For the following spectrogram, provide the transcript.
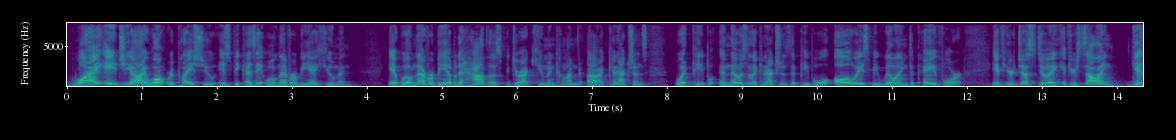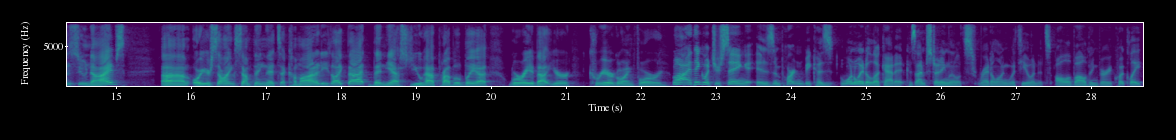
why AGI won't replace you is because it will never be a human. It will never be able to have those direct human con- uh, connections. What people and those are the connections that people will always be willing to pay for. If you're just doing, if you're selling Ginsu knives, um, or you're selling something that's a commodity like that, then yes, you have probably a worry about your career going forward. Well, I think what you're saying is important because one way to look at it, because I'm studying this right along with you, and it's all evolving very quickly,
